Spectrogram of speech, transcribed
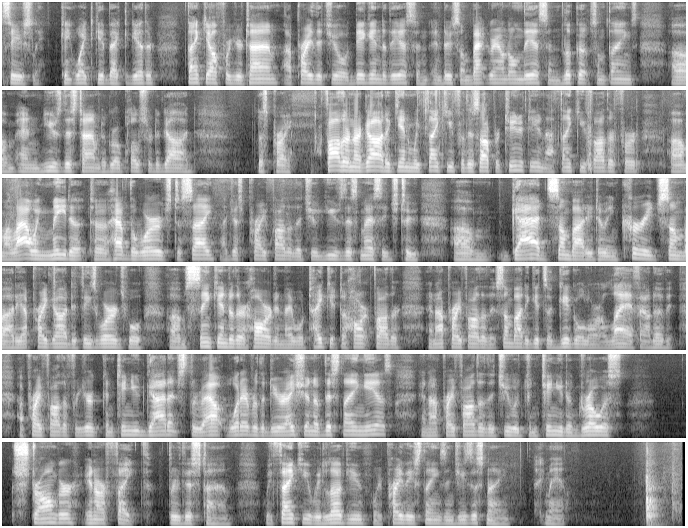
seriously, can't wait to get back together. Thank y'all for your time. I pray that you'll dig into this and, and do some background on this and look up some things um, and use this time to grow closer to God. Let's pray. Father and our God, again, we thank you for this opportunity, and I thank you, Father, for um, allowing me to, to have the words to say. I just pray, Father, that you'll use this message to um, guide somebody, to encourage somebody. I pray, God, that these words will um, sink into their heart and they will take it to heart, Father. And I pray, Father, that somebody gets a giggle or a laugh out of it. I pray, Father, for your continued guidance throughout whatever the duration of this thing is. And I pray, Father, that you would continue to grow us stronger in our faith through this time. We thank you. We love you. We pray these things in Jesus' name. Amen.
